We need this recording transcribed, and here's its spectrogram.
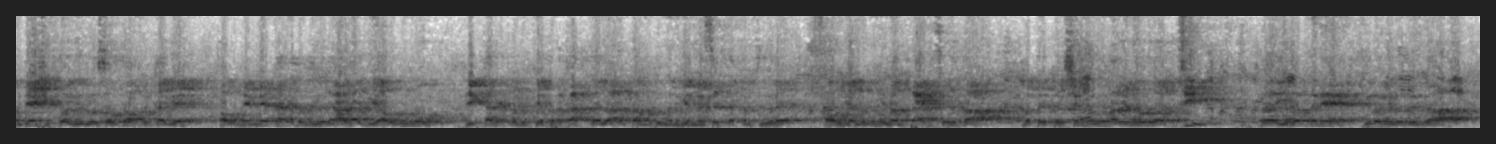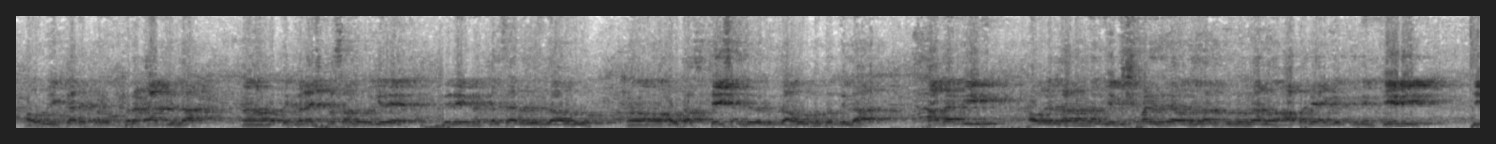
ವಿದೇಶಕ್ಕೆ ಹೋಗಿದ್ರು ಸೌತ್ ಆಫ್ರಿಕಾಗೆ, ಅವ್ರು ನಿನ್ನೆ ತಾನೇ ಬಂದಿದ್ದಾರೆ. ಹಾಗಾಗಿ ಅವರು ಈ ಕಾರ್ಯಕ್ರಮಕ್ಕೆ ಬರೋಕ್ಕಾಗ್ತಾ ಇಲ್ಲ ಅಂತ ಅಂದ್ಬಿಟ್ಟು ನನಗೆ ಮೆಸೇಜ್ ಕಳಿಸಿದ್ದಾರೆ. ಅವ್ರಿಗೆಲ್ಲರಿಗೂ ನಾನು ಥ್ಯಾಂಕ್ಸ್ ಹೇಳ್ತಾ, ಮತ್ತು ದರ್ಶನ್ ಗುರುನಾರಾಯಣ ಅವರು ಅಜ್ಜಿ ಇವತ್ತನೇ ತೀರೋಗಿರೋದ್ರಿಂದ ಅವರು ಈ ಕಾರ್ಯಕ್ರಮಕ್ಕೆ ಬರೋಕ್ಕಾಗಲಿಲ್ಲ. ಮತ್ತು ಮತ್ತೆ ಗಣೇಶ್ ಪ್ರಸಾದ್ ಅವರಿಗೆ ಬೇರೆ ಏನೋ ಕೆಲಸ ಇರೋದ್ರಿಂದ ಅವರು ಔಟ್ ಆಫ್ ಸ್ಟೇಷನ್ ಇರೋದ್ರಿಂದ ಅವ್ರಿಗೂ ಬಂದಿಲ್ಲ. ಹಾಗಾಗಿ ಅವರೆಲ್ಲರೂ ನನಗೆ ವಿಶ್ ಮಾಡಿದರೆ ಅವರೆಲ್ಲರಿಗೂ ನಾನು ಆಭಾರಿಯಾಗಿರ್ತೀನಿ ಅಂತ ಹೇಳಿ ಈ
